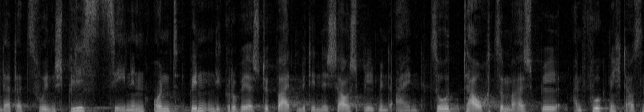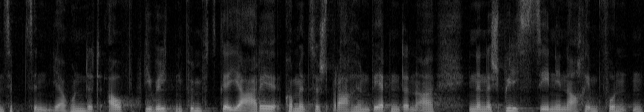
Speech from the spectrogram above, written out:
dazu in Spielszenen und binden die Gruppe ein Stück weit mit in das Schauspiel mit ein. So taucht zum Beispiel ein Fuhrknecht aus dem 17. Jahrhundert auf. Die wilden 50er Jahre kommen zur Sprache und werden dann auch in einer Spielszene nachempfunden.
